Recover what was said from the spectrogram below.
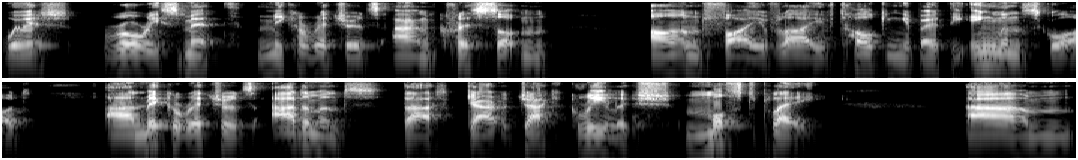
with Rory Smith, Micah Richards, and Chris Sutton on Five Live talking about the England squad. And Micah Richards adamant that Gar- Jack Grealish must play. Um,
